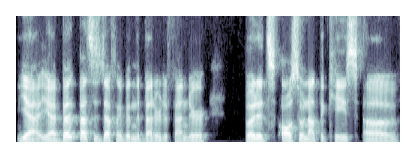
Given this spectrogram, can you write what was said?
Yeah, yeah. But Betts has definitely been the better defender, but it's also not the case of,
